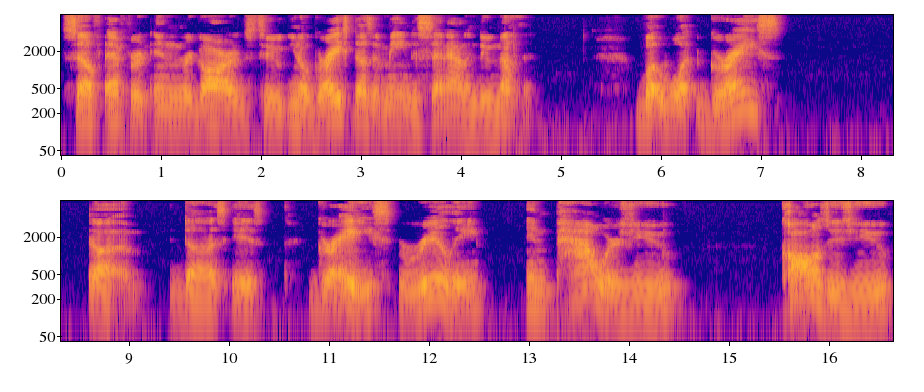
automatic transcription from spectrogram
self effort in regards to, you know, grace doesn't mean to sit down and do nothing. But what grace uh, does is grace really empowers you, causes you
